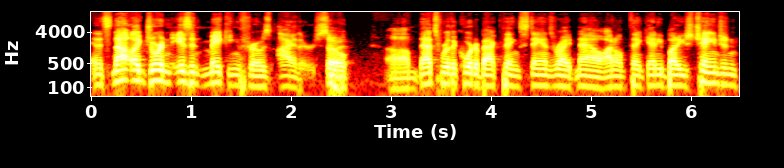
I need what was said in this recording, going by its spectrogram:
And it's not like Jordan isn't making throws either. So right. um, that's where the quarterback thing stands right now. I don't think anybody's changing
